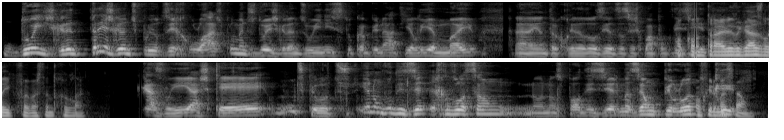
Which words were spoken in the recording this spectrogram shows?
dois grandes, três grandes períodos irregulares, pelo menos dois grandes, o início do campeonato e ali a meio, uh, entre a corrida 12 e a 16, como há pouco dizia. Ao contrário de Gasly, que foi bastante regular. Gasly acho que é um dos pilotos, eu não vou dizer revelação, não, não se pode dizer, mas é um piloto Confirmação. que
